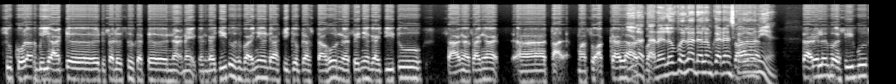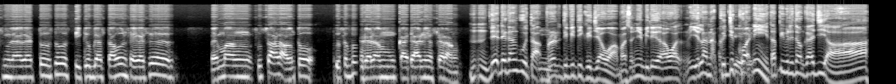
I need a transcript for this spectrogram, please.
syukurlah bila ada desa-desa kata nak naikkan gaji tu sebabnya dah 13 tahun rasanya gaji tu sangat-sangat uh, tak masuk akal lah. Yelah tak relevan lah dalam keadaan sekarang ni. Tak relevan 1900 tu 13 tahun saya rasa memang susah lah untuk tersebut dalam keadaan yang sekarang. Mm-mm. Dia, dia ganggu tak hmm. produktiviti kerja awak? Maksudnya bila awak, yelah nak kerja okay. kuat ni, tapi bila tengok gaji, ah.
